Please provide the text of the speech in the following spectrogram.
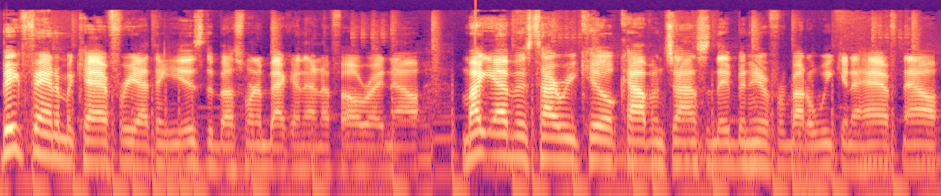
big fan of McCaffrey. I think he is the best running back in the NFL right now. Mike Evans, Tyreek Hill, Calvin Johnson, they've been here for about a week and a half now.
